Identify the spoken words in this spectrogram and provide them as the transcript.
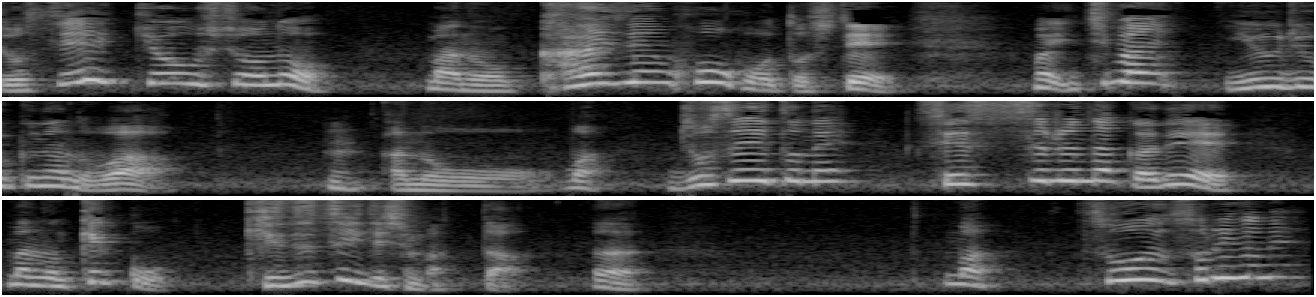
女性恐怖症の,、まあ、の改善方法として、まあ、一番有力なのは、うんあのまあ、女性とね接する中で、まあ、の結構傷ついてしまった、うん。まあ、そうそれがね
